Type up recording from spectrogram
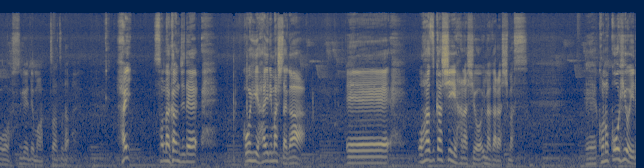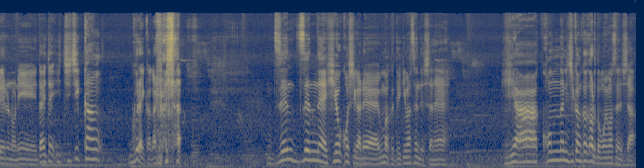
おおすげえ。でも熱々だ。はい。そんな感じでコーヒー入りましたがえー、お恥ずかしい話を今からします、えー、このコーヒーを入れるのにだいたい1時間ぐらいかかりました。全然ね火起こしがねうまくできませんでしたね。いやーこんなに時間かかると思いませんでした。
